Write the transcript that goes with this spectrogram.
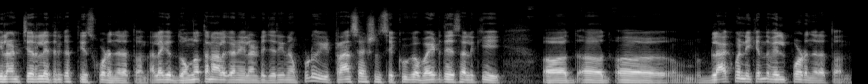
ఇలాంటి చర్యలు అయితే కనుక తీసుకోవడం జరుగుతుంది. అలాగే దొంగతనాలు కానీ ఇలాంటి జరిగినప్పుడు ఈ ట్రాన్సాక్షన్స్ ఎక్కువగా బయట దేశాలకి బ్లాక్ మనీ కింద వెళ్ళిపోవడం జరుగుతుంది.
